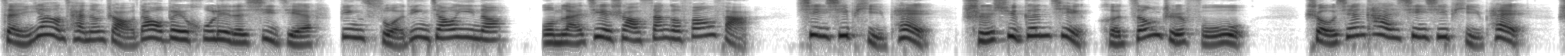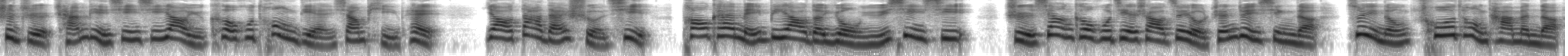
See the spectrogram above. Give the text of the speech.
怎样才能找到被忽略的细节并锁定交易呢？我们来介绍三个方法：信息匹配。持续跟进和增值服务。首先看信息匹配，是指产品信息要与客户痛点相匹配，要大胆舍弃，抛开没必要的冗余信息，只向客户介绍最有针对性的、最能戳痛他们的、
